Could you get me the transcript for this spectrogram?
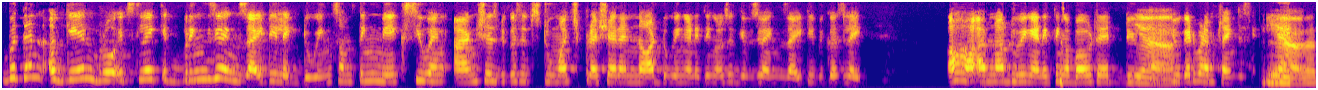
But then again, bro, it's like it brings you anxiety. Like doing something makes you anxious because it's too much pressure, and not doing anything also gives you anxiety because, like, uh, I'm not doing anything about it. Do yeah. you, you get what I'm trying to say? Yeah.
